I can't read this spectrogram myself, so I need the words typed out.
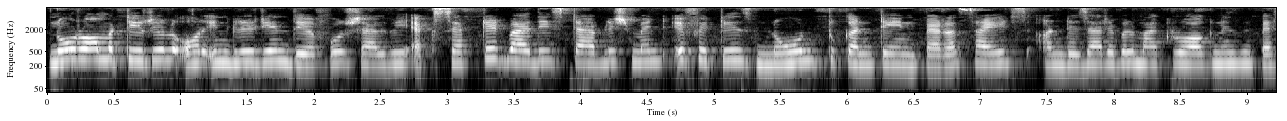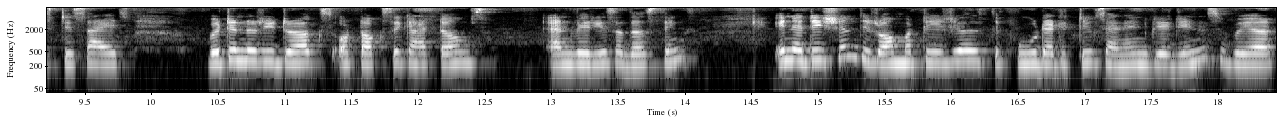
No raw material or ingredient therefore shall be accepted by the establishment if it is known to contain parasites undesirable microorganisms pesticides veterinary drugs or toxic atoms and various other things in addition, the raw materials, the food additives and ingredients where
